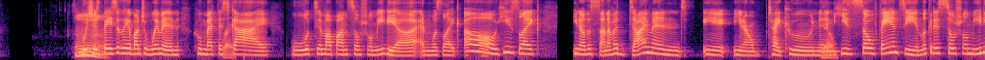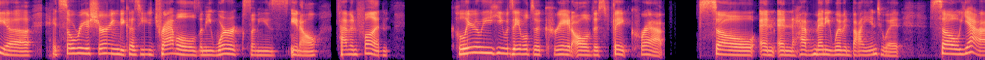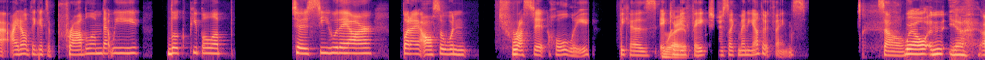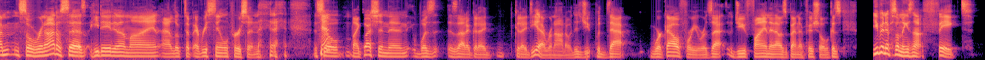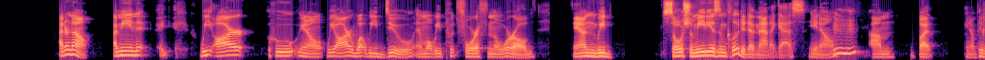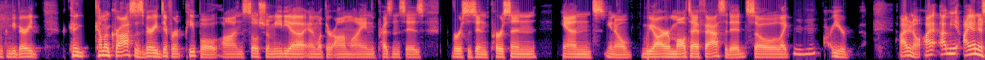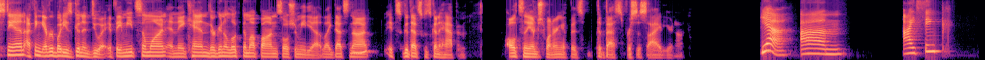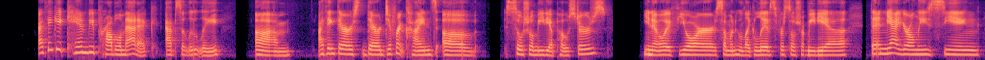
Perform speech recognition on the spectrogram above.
which is Mm. basically a bunch of women who met this Right. guy, looked him up on social media and was like, "Oh, he's like, you know, the son of a diamond you know tycoon and Yeah. he's so fancy and look at his social media it's so reassuring because he travels and he works and he's you know having fun clearly he was able to create all of this fake crap so and and have many women buy into it so yeah i don't think it's a problem that we look people up to see who they are but i also wouldn't trust it wholly because it can be faked just like many other things so Well, and yeah, I'm so Renato says he dated online. I looked up every single person. so my question then was is that a good good idea, Renato? Did you would that work out for you or is that do you find that that was beneficial? Because even if something is not faked, I don't know. I mean, eh, we are who, you know, we are what we do and what we put forth in the world and we social media is included in that, I guess, you know. hmm Um, but you know, people can be very can come across as very different people on social media and what their online presence is versus in person. And you know, we are multifaceted. So like hmm are you I don't know. I I mean I understand. I think everybody's gonna do it. If they meet someone and they can, they're gonna look them up on social media. Like that's not it's good that's what's gonna happen. Ultimately, I'm just wondering if it's the best for society or not. yeah um i think i think it can be problematic absolutely um i think there's there are different kinds of social media posters. You know if you're someone who like lives for social media then yeah you're only seeing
